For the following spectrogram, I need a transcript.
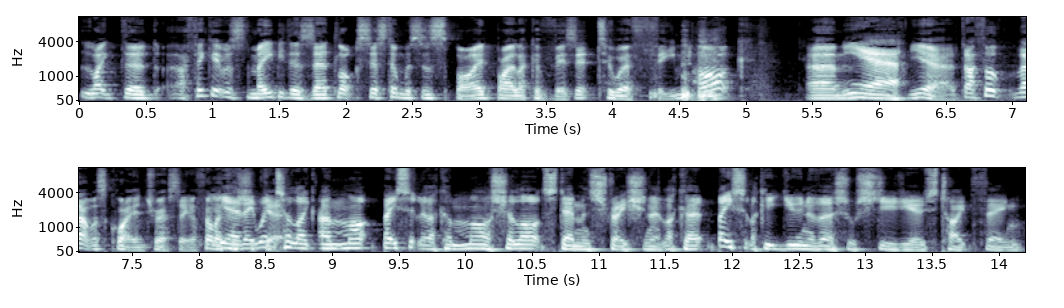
like the I think it was maybe the Z-Lock system was inspired by like a visit to a theme park. Um, yeah, yeah. I thought that was quite interesting. I feel like yeah, they went get... to like a mar- basically like a martial arts demonstration at like a basically like a Universal Studios type thing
